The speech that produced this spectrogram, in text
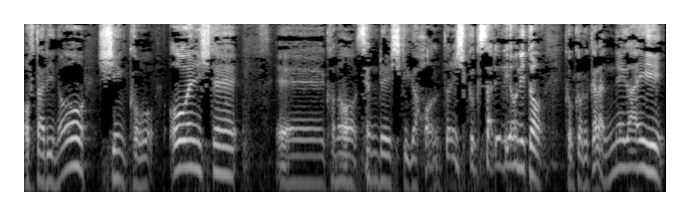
お二人の信仰を応援して、えー、この洗礼式が本当に祝福されるようにと心から願い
